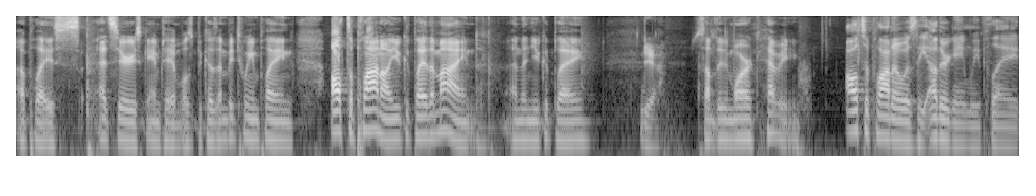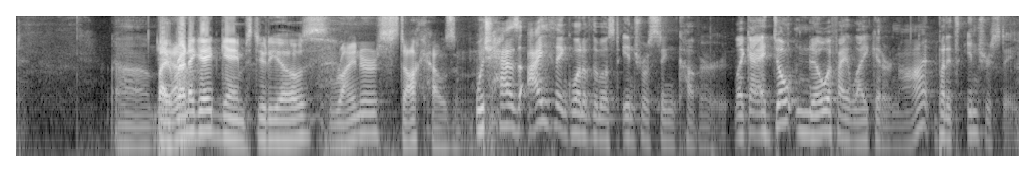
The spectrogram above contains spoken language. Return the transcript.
a place at serious game tables because in between playing Altiplano, you could play the mind, and then you could play Yeah. something more heavy Altiplano was the other game we played. Um, by Yeah. Renegade Game Studios. Reiner Stockhausen. which has, I think, one of the most interesting cover. Like, I don't know if I like it or not, but it's interesting.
